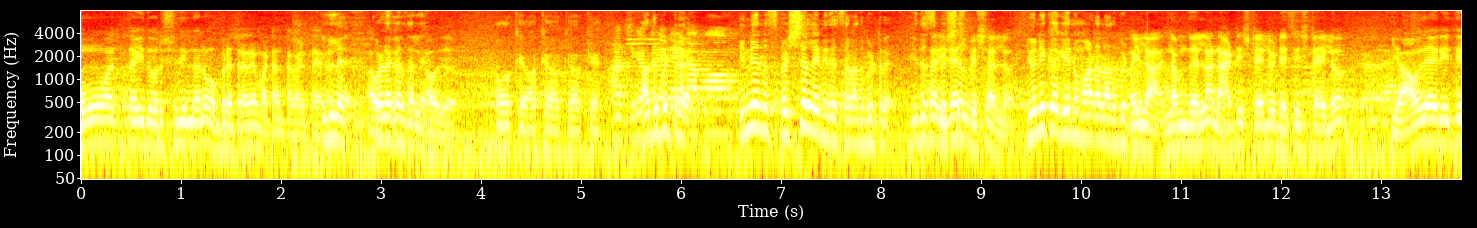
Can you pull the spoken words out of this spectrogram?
ಮೂವತ್ತೈದು ವರ್ಷದಿಂದನೂ ಒಬ್ಬರ ಹತ್ರನೇ ಮಟನ್ ತಗೊಳ್ತಾ ಇರೋದು. ಇಲ್ಲೇ ಕೊಳ್ಳೇಗಾಲದಲ್ಲೇ? ಹೌದು. ಓಕೆ ಓಕೆ ಓಕೆ ಓಕೆ ಅದು ಬಿಟ್ರೆ ಇನ್ನೇನು ಸ್ಪೆಷಲ್ ಏನಿದೆ ಸರ್ ಅದು ಬಿಟ್ರೆ? ಇದು ಸರ್ ಇದೇ ಸ್ಪೆಷಲ್ ಸ್ಪೆಷಲ್ ಯೂನಿಕ್ ಆಗಿ ಏನು ಮಾಡಲ್ಲ ಅದು ಬಿಟ್ರೆ? ಇಲ್ಲ ನಮ್ದು ಎಲ್ಲ ನಾಟಿ ಸ್ಟೈಲು ಡೆಸಿ ಸ್ಟೈಲು. ಯಾವುದೇ ರೀತಿ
